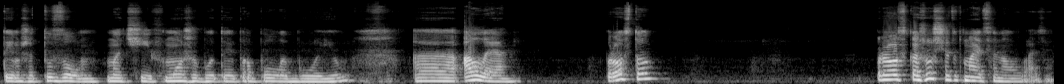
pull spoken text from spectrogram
тим же тузом мечів може бути і про поле бою. Е, але просто розкажу, що тут мається на увазі.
